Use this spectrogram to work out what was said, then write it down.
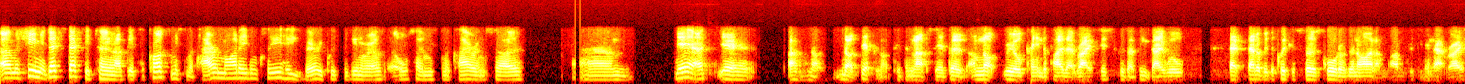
I'm assuming that's that's if Turn It Up gets across. Mr. McLaren might even clear. He's very quick beginner. Also, Mr. McLaren. So, um, yeah, yeah. I'm not not definitely not tipping an upset, but I'm not real keen to play that race just because I think they will. That that'll be the quickest first quarter of the night. I'm I'm thinking in that race.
